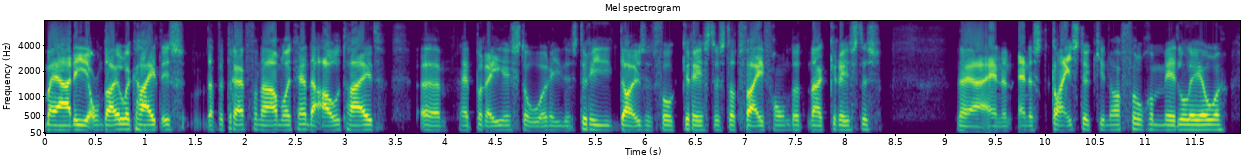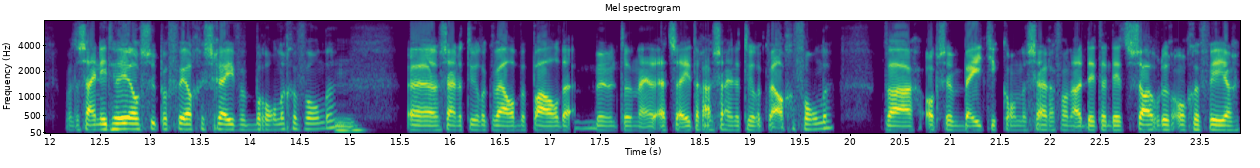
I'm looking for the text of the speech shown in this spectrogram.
Maar ja, die onduidelijkheid is, dat betreft voornamelijk hè, de oudheid, eh, het prehistorie, dus 3000 voor Christus tot 500 na Christus. Nou ja, en een, en een klein stukje nog vroege middeleeuwen. Want er zijn niet heel superveel geschreven bronnen gevonden. Mm. Eh, er zijn natuurlijk wel bepaalde munten, en et cetera, zijn natuurlijk wel gevonden. Waarop ze een beetje konden zeggen van nou, dit en dit zou er ongeveer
